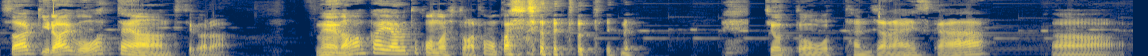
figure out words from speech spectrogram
さっきライブ終わったやんって言ってから。ねえ、何回やるとこの人頭おかしいんじゃないとってね。ちょっと思ったんじゃないですか？ああ。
